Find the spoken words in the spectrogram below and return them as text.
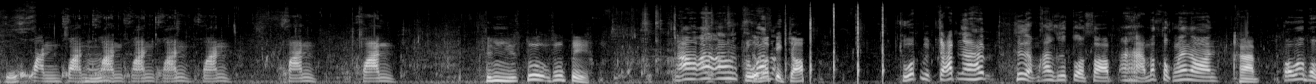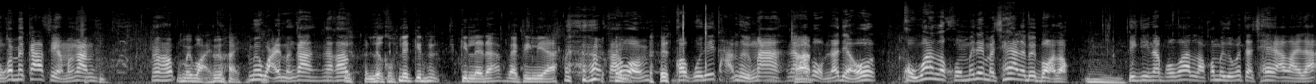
โหูควันควันควันควันควันควันควันควันซึ่งตู้ตู้ปีกเอาเอาเอาถืถืออว่าว่าปิดจ็อบถือว่าปิดจ็อบนะครับที่สำคัญคือตรวจสอบอาหารมาสุกแน่นอน ครับ เพราะว่าผมก็ไม่กล้าเสี่ยงเหมือนกัน นะครับ ไม่ไหวไม่ไหวไม่ไหวเหมือนกันนะครับ เหลือคนจะกินกินเลยนะแบคทีเรีย ครับผมขอบคุณที่ถามถึงมานะคครัรับบผมแล้วเดี๋ยว ผมว่าเราคงไม่ได้มาแช่อะไรบ่อยๆหรอกอืมจริงๆนะเพราะว่าเราก็ไม่รู้ว่าจะแช่อะไรแล้ว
